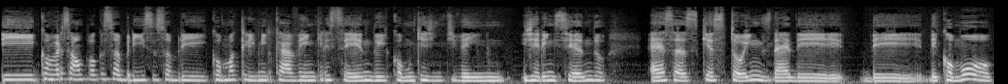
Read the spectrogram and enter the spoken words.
e conversar um pouco sobre isso, sobre como a clínica vem crescendo e como que a gente vem gerenciando essas questões, né, de, de, de como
